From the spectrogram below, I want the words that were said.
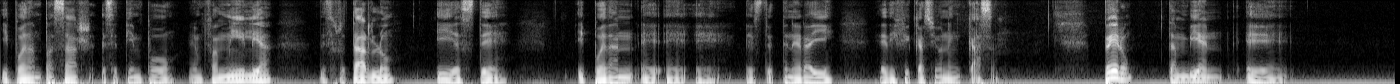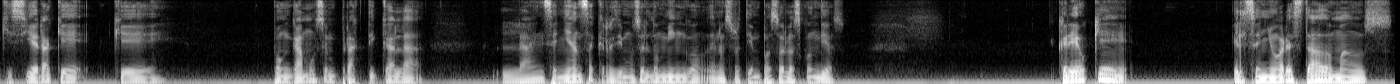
y puedan pasar ese tiempo en familia, disfrutarlo y este y puedan eh, eh, este, tener ahí edificación en casa. Pero también eh, quisiera que, pongamos en práctica la, enseñanza que recibimos el domingo de nuestro tiempo a solas con Dios. Creo que el Señor ha estado, amados,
